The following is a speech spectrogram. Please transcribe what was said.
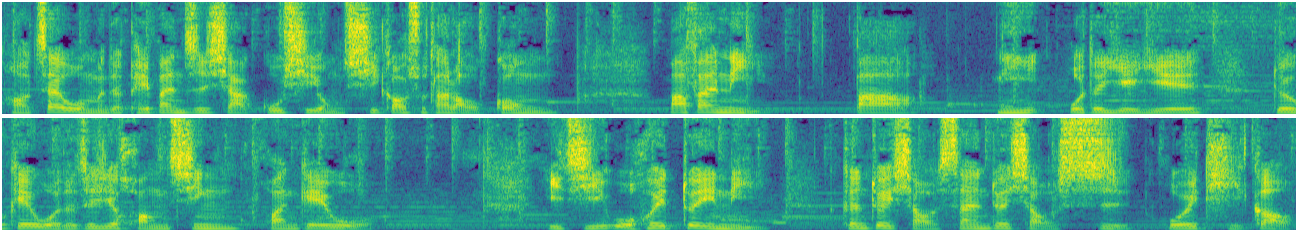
好在我们的陪伴之下，鼓起勇气告诉她老公：“麻烦你把你我的爷爷留给我的这些黄金还给我，以及我会对你跟对小三对小四我会提告，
